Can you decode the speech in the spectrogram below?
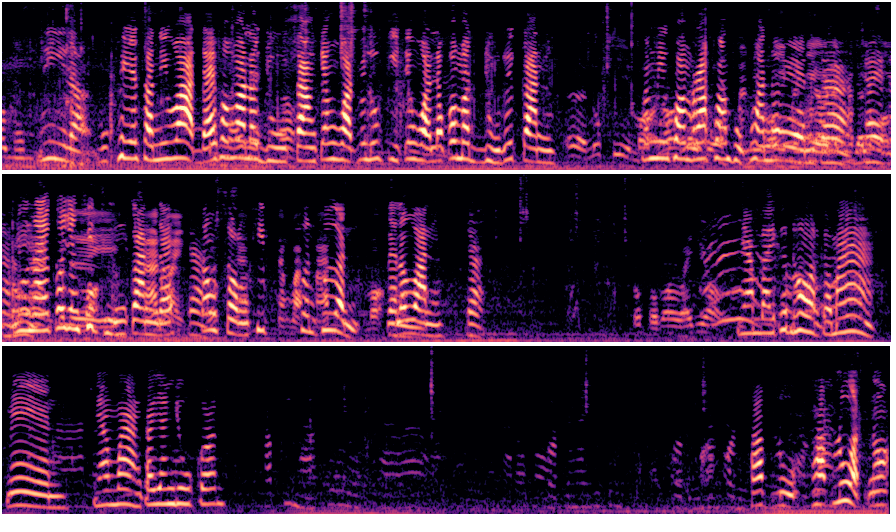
เข้ามุมนี่แหละบุพเพสันนิวาสได้เพราะว่าเราอยู่ต่างจังหวัดไม่รู้กี่จังหวัดเราก็มาอยู่ด้วยกัน เออลูกพี่หมันมีความรักความผูกพันนะแอน จ้าใช่ค่ะ อยู่ไหนก็ยังคิดถึงกันนะต้องส่องคลิปเพื่อนๆแต่ละวันจ้ะพวกผมเอาไว้ที่ห้องยามใดขึ้นทอดก็มาแม่นยามว่างก็ยังอยู่ก่อนพับลูกพับลวดเนาะ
